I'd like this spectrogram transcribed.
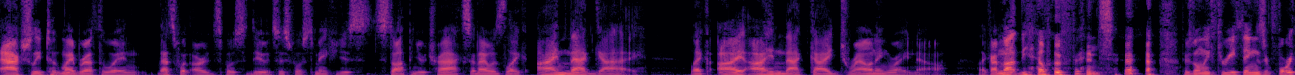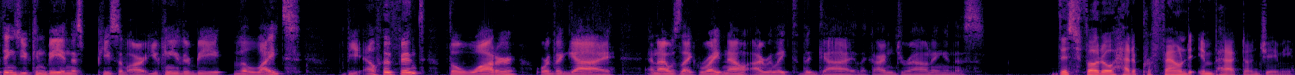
actually took my breath away. And that's what art is supposed to do. It's just supposed to make you just stop in your tracks. And I was like, I'm that guy. Like I, I'm that guy drowning right now. Like I'm not the elephant. There's only three things or four things you can be in this piece of art. You can either be the light, the elephant, the water, or the guy. And I was like, right now, I relate to the guy. Like I'm drowning in this. This photo had a profound impact on Jamie.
